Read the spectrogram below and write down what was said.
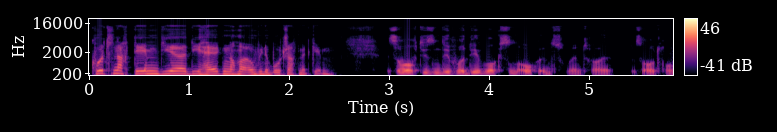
kurz nachdem dir die Helden nochmal irgendwie eine Botschaft mitgeben. Ist aber auf diesen DVD-Boxen auch instrumental, das Outro.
